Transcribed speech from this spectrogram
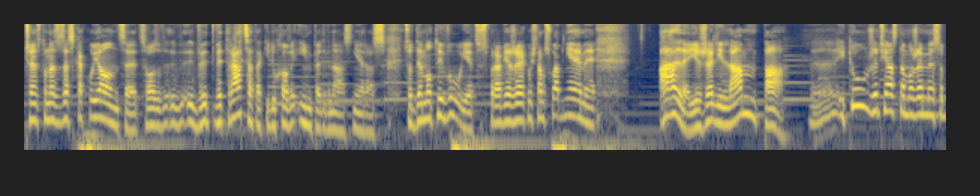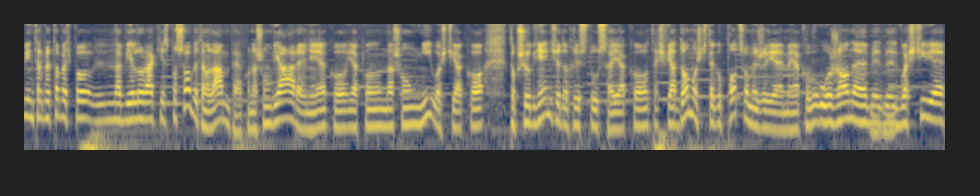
często nas zaskakujące, co wytraca taki duchowy impet w nas nieraz, co demotywuje, co sprawia, że jakoś tam słabniemy. Ale jeżeli lampa I tu rzecz jasna możemy sobie interpretować po, na wielorakie sposoby tę lampę, jako naszą wiarę, nie? Jako, jako naszą miłość, jako to przylgnięcie do Chrystusa, jako ta świadomość tego, po co my żyjemy, jako ułożone mhm. właściwie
